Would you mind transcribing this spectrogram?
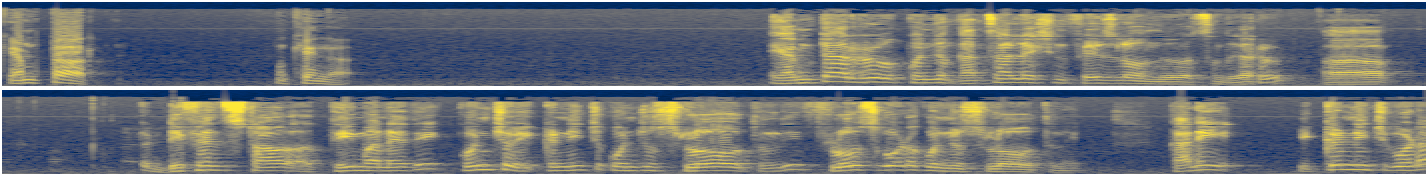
కెమ్టార్ ముఖ్యంగా. ఎంటార్ కొంచెం కన్సల్టేషన్ ఫేజ్లో ఉంది వసంత్ గారు. డిఫెన్స్ స్టా థీమ్ అనేది కొంచెం ఇక్కడి నుంచి కొంచెం స్లో అవుతుంది. ఫ్లోస్ కూడా కొంచెం స్లో అవుతున్నాయి. కానీ ఇక్కడి నుంచి కూడా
